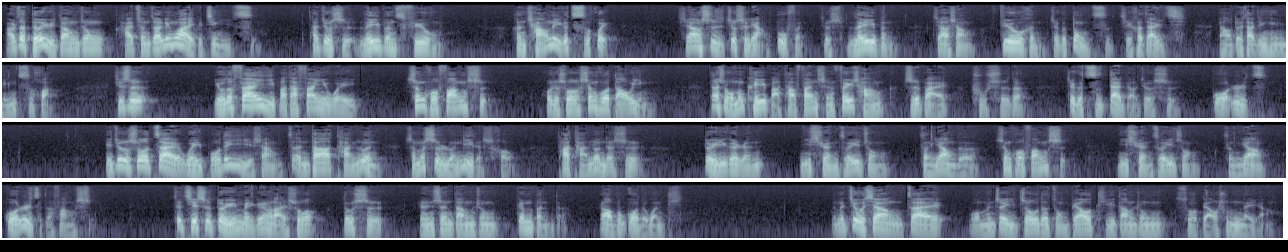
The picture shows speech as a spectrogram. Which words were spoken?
而在德语当中还存在另外一个近义词，它就是 Lebensführung，很长的一个词汇，实际上是就是两部分，就是 Leben 加上 Führen 这个动词结合在一起，然后对它进行名词化。其实有的翻译把它翻译为生活方式，或者说生活导引，但是我们可以把它翻成非常直白、朴实的。这个词代表就是过日子。也就是说，在韦伯的意义上，在他谈论什么是伦理的时候，他谈论的是对于一个人，你选择一种怎样的生活方式，你选择一种怎样过日子的方式。这其实对于每个人来说，都是人生当中根本的绕不过的问题。那么，就像在我们这一周的总标题当中所表述的那样，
